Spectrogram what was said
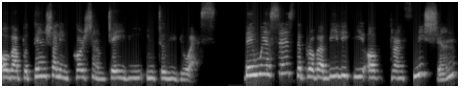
of a potential incursion of JV into the US. Then we assess the probability of transmission,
